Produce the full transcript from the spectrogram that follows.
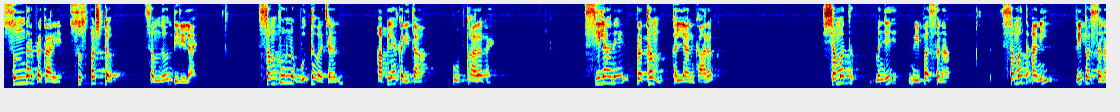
सुंदर प्रकारे सुस्पष्ट समजवून दिलेला आहे. संपूर्ण बुद्ध वचन आपल्याकरिता उपकारक आहे. शिलाने प्रथम कल्याणकारक शमत म्हणजे विपसना समत आणि विपसना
